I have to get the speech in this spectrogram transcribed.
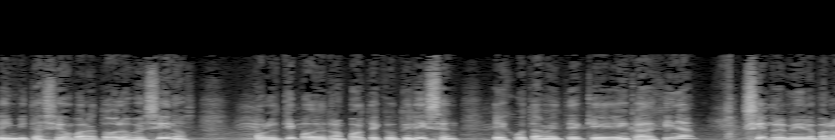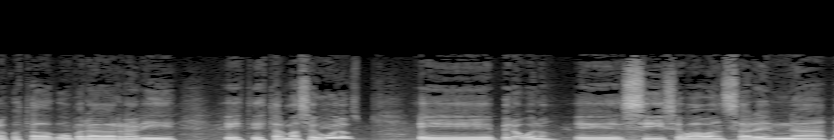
la invitación para todos los vecinos, por el tipo de transporte que utilicen, es justamente que en cada esquina siempre miren para el costado como para agarrar y este, estar más seguros. Eh, pero bueno, sí se va a avanzar en una,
